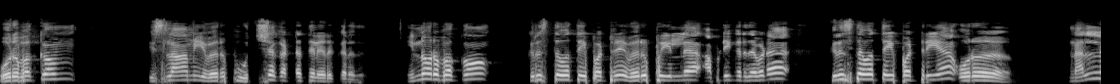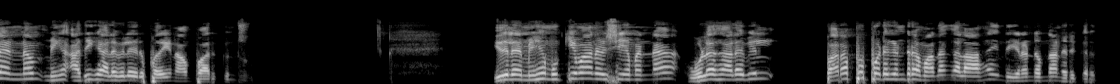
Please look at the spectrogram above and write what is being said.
ஒரு பக்கம் இஸ்லாமிய வெறுப்பு உச்ச கட்டத்தில் இருக்கிறது. இன்னொரு பக்கம் கிறிஸ்தவத்தை பற்றிய வெறுப்பு இல்லை அப்படிங்கிறத விட கிறிஸ்தவத்தை பற்றிய ஒரு நல்லெண்ணம் மிக அதிக அளவில் இருப்பதை நாம் பார்க்கின்றோம். இதுல மிக முக்கியமான விஷயம் என்ன? உலக அளவில் பரப்பப்படுகின்ற மதங்களாக இந்த இரண்டும் தான் இருக்கிறது.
